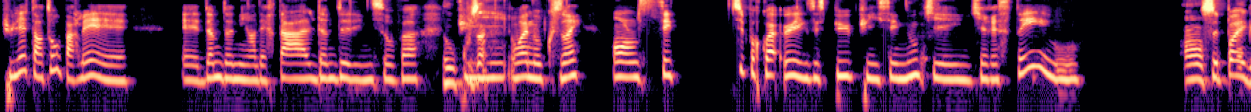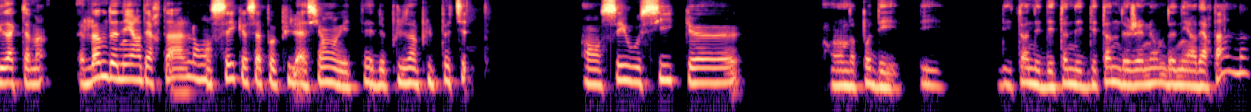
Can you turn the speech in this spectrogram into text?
Puis là, tantôt, on parlait euh, euh, d'hommes de Néandertal, d'hommes de Denisova. Nos Puis, cousins, ouais, nos cousins. On le sait. sais pourquoi eux n'existent plus, puis c'est nous qui, qui est resté ou? On ne sait pas exactement. L'homme de Néandertal, on sait que sa population était de plus en plus petite. On sait aussi que on n'a pas des, des, tonnes et des tonnes et des tonnes de génome de Néandertal,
